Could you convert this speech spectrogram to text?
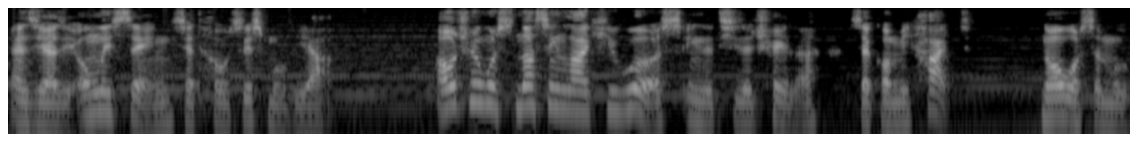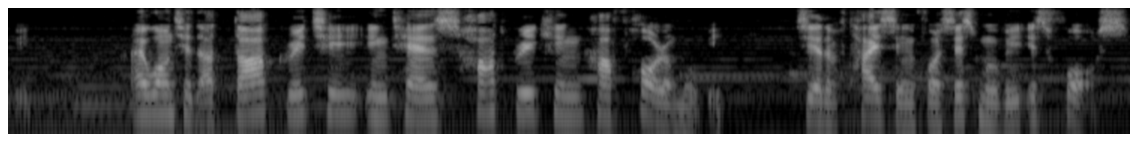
and they are the only thing that holds this movie up. Ultron was nothing like he was in the teaser trailer that got me hyped, nor was the movie. I wanted a dark, gritty, intense, heartbreaking, half horror movie. The advertising for this movie is false,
